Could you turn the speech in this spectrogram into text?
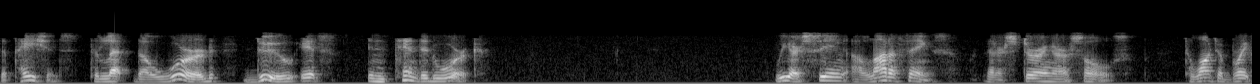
the patience to let the Word do its intended work. We are seeing a lot of things that are stirring our souls to want to break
